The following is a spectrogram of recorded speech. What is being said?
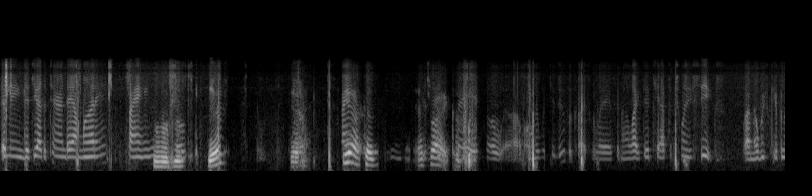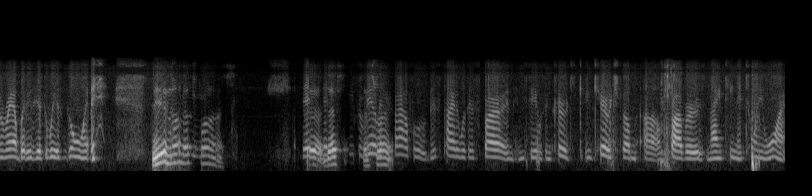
That means that you have to turn down money, fame. Mm-hmm. Yeah, yeah, yeah. Because that's right. Cause so um, only what you do for Christ will last. And I like that chapter twenty six. I know we're skipping around, but it's just the way it's going. yeah, no, that's fine. That, yeah, that that's that's right. powerful. This title was inspired, and, and it was encouraged encouraged from um, Proverbs 19 and 21.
